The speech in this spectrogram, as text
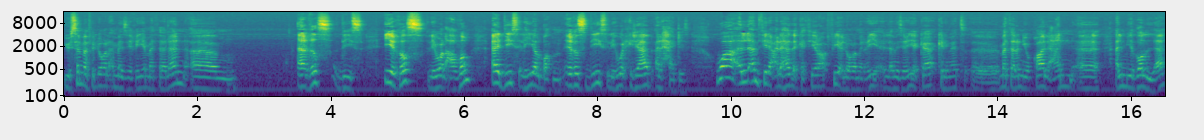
يسمى في اللغة الأمازيغية مثلا إغص ديس. إغص اللي هو العظم أديس اللي هي البطن. إغص ديس اللي هو الحجاب الحاجز. والأمثلة على هذا كثيرة في اللغة الأمازيغية ككلمات آه، مثلا يقال عن آه، المظلة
